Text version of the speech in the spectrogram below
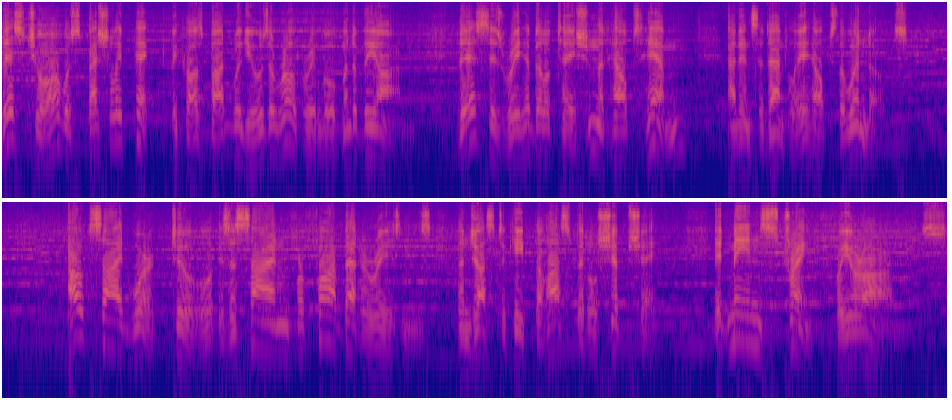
This chore was specially picked because Bud will use a rotary movement of the arm. This is rehabilitation that helps him and incidentally helps the windows. Outside work, too, is a sign for far better reasons than just to keep the hospital shipshape. It means strength for your arms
